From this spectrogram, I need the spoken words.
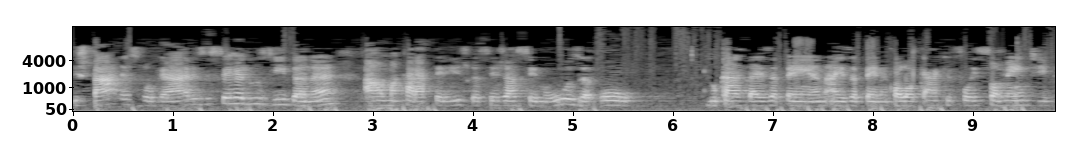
estar nesses lugares e ser reduzida né, a uma característica, seja a ser musa ou no caso da Isa Penha, a Isa Penha colocar que foi somente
